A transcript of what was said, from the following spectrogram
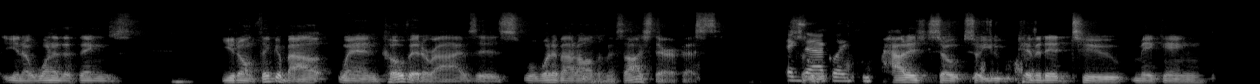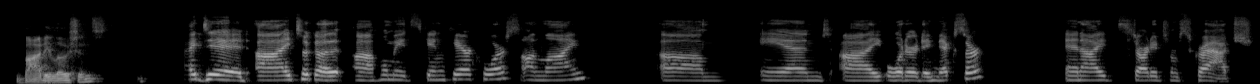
you know, one of the things you don't think about when COVID arrives is, well, what about all the massage therapists? Exactly. So how did so so you pivoted to making body lotions? I did. I took a, a homemade skincare course online, um, and I ordered a mixer, and I started from scratch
